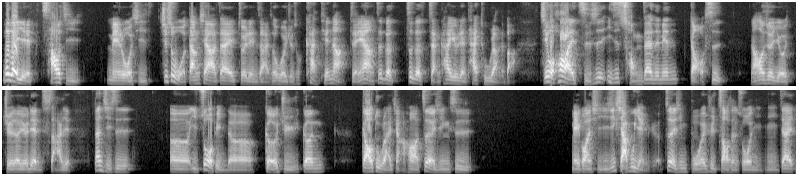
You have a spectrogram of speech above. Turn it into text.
那个也超级。没逻辑，就是我当下在追连载的时候，我会觉得说，看天哪，怎样？这个这个展开有点太突然了吧？结果后来只是一只虫在那边搞事，然后就有觉得有点傻眼。但其实，呃，以作品的格局跟高度来讲的话，这已经是没关系，已经瑕不掩瑜了。这已经不会去造成说你你在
